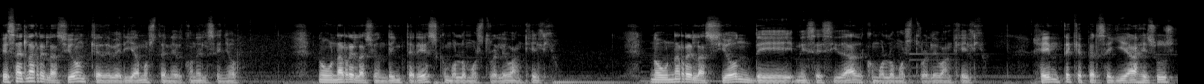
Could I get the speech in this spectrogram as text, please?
Esa es la relación que deberíamos tener con el Señor, no una relación de interés como lo mostró el Evangelio, no una relación de necesidad como lo mostró el Evangelio. Gente que perseguía a Jesús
